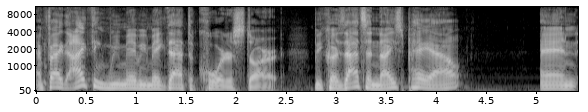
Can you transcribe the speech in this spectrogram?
In fact, I think we maybe make that the quarter start because that's a nice payout and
